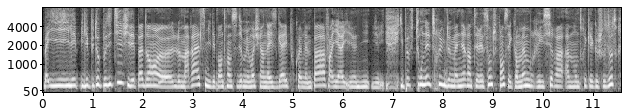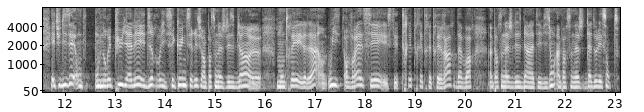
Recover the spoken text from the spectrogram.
Bah il, il est, il est plutôt positif. Il est pas dans euh, le marasme. Il est pas en train de se dire, mais moi, je suis un nice guy. Pourquoi elle m'aime pas? Enfin, il y a, il y a- il y a- ils peuvent tourner le truc de manière intéressante, je pense, et quand même réussir à, à montrer quelque chose d'autre. Et tu disais, on, on aurait pu y aller et dire, c'est qu'une série sur un personnage lesbien euh, montré. Et là, là, oui, en vrai, c'est c'est très très très très rare d'avoir un personnage lesbien à la télévision, un personnage d'adolescente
